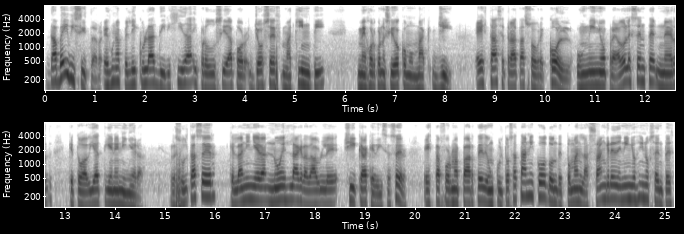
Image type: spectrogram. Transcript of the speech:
The Babysitter es una película dirigida y producida por Joseph McKinty, mejor conocido como McG. Esta se trata sobre Cole, un niño preadolescente nerd que todavía tiene niñera. Resulta ser que la niñera no es la agradable chica que dice ser. Esta forma parte de un culto satánico donde toman la sangre de niños inocentes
